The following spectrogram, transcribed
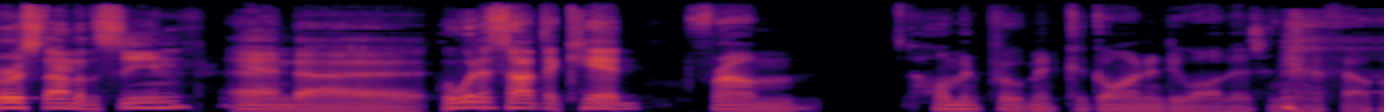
burst onto the scene and uh, Who would have thought the kid from Home Improvement could go on and do all this in the NFL?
